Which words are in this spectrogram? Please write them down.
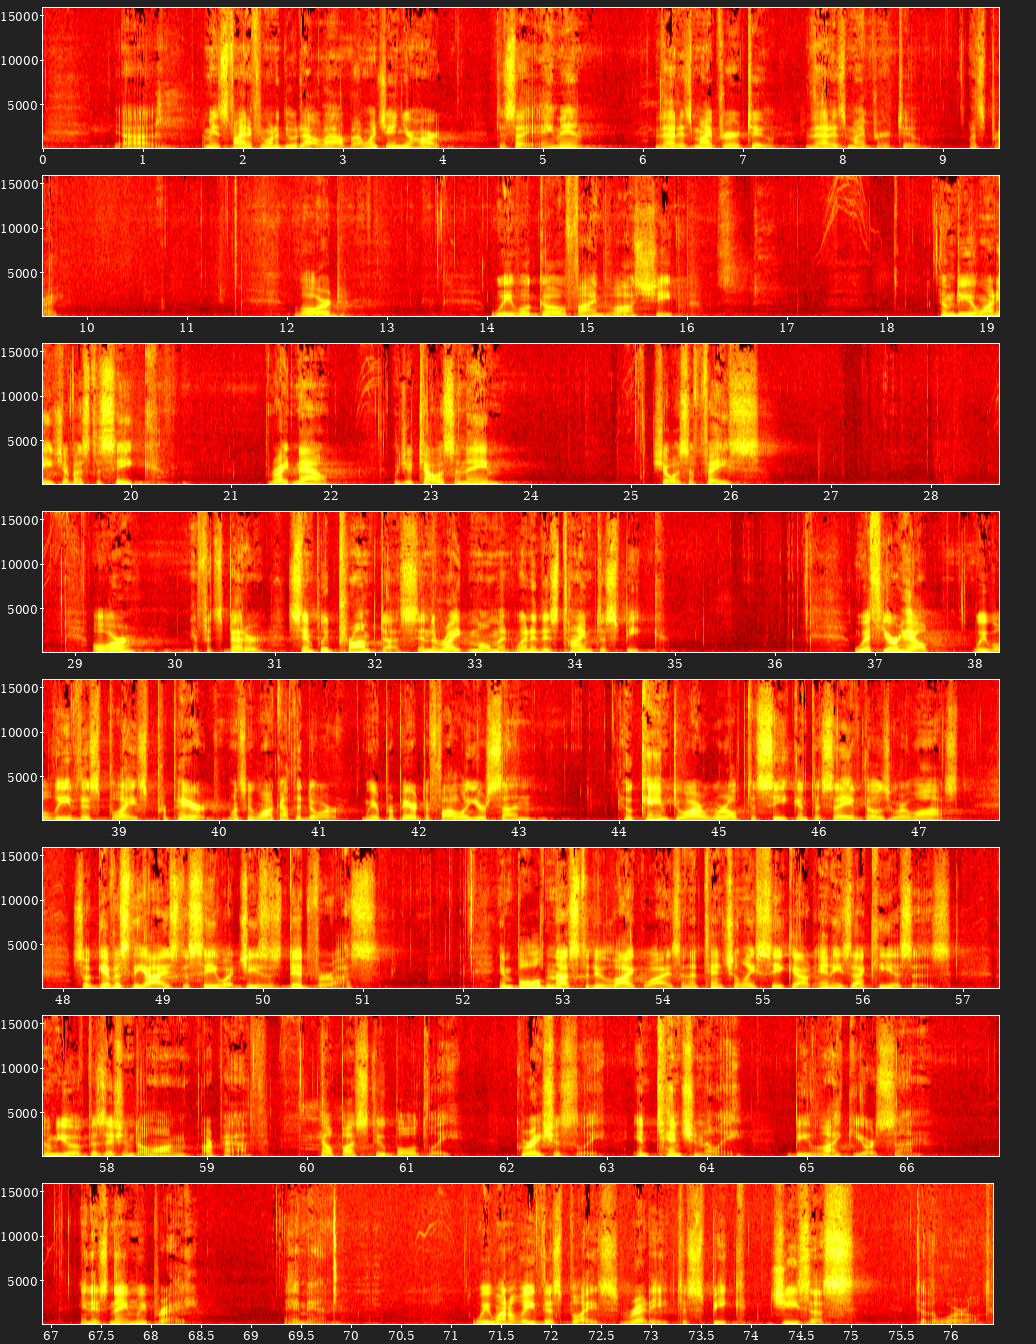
Uh, I mean, it's fine if you want to do it out loud, but I want you in your heart to say, Amen. That is my prayer too. That is my prayer too. Let's pray. Lord, we will go find lost sheep. Whom do you want each of us to seek right now? Would you tell us a name? Show us a face? Or, if it's better, simply prompt us in the right moment when it is time to speak. With your help, we will leave this place prepared. Once we walk out the door, we are prepared to follow your Son, who came to our world to seek and to save those who are lost. So give us the eyes to see what Jesus did for us Embolden us to do likewise and intentionally seek out any Zacchaeuses whom you have positioned along our path. Help us to boldly, graciously, intentionally be like your Son. In his name we pray. Amen. We want to leave this place ready to speak Jesus to the world.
